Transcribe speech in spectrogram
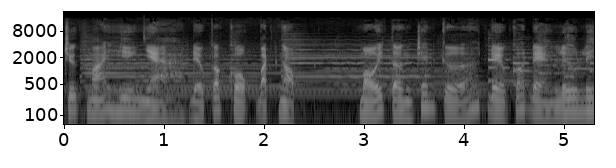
trước mái hiên nhà đều có cột bạch ngọc, mỗi tầng trên cửa đều có đèn lưu ly.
